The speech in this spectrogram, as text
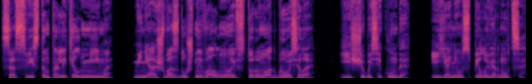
со свистом пролетел мимо, меня аж воздушной волной в сторону отбросило. Еще бы секунда, и я не успел увернуться.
